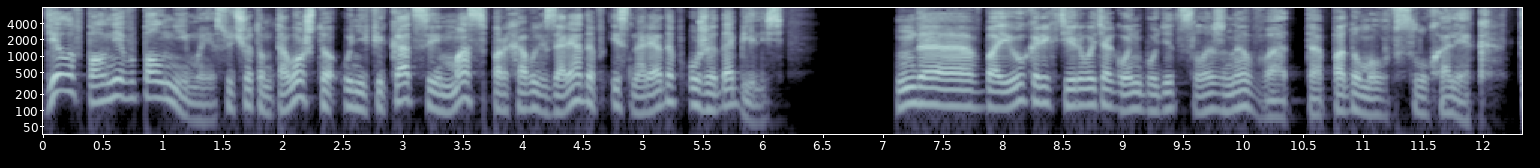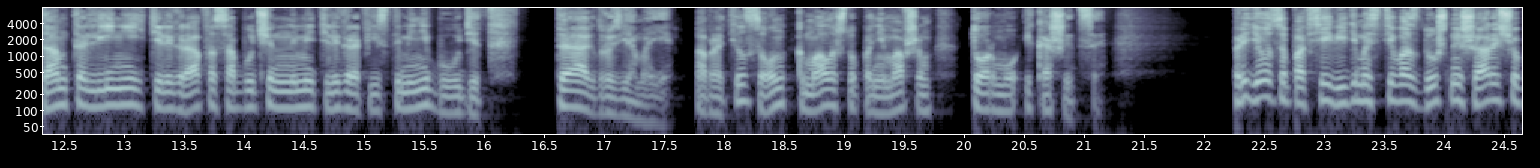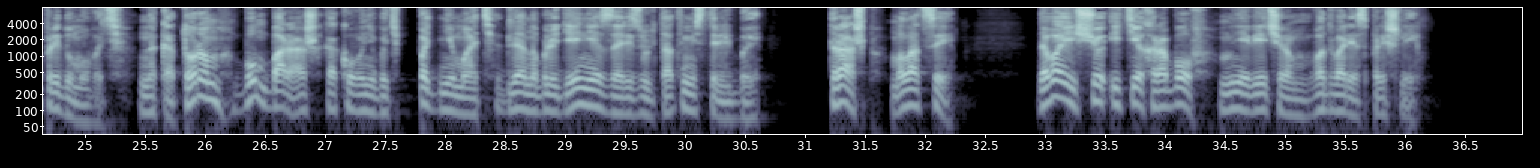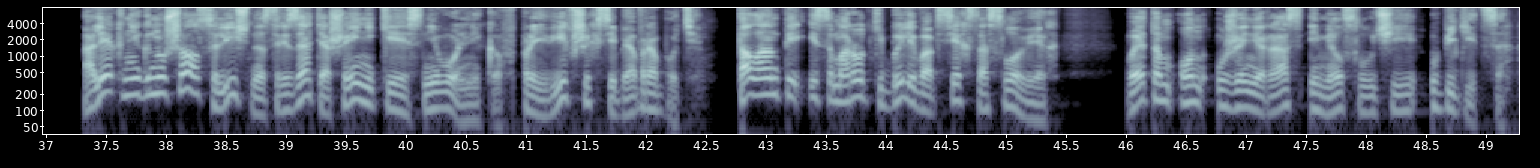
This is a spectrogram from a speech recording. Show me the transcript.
Дело вполне выполнимое, с учетом того, что унификации масс пороховых зарядов и снарядов уже добились – «Да, в бою корректировать огонь будет сложновато», — подумал вслух Олег. «Там-то линий телеграфа с обученными телеграфистами не будет. Так, друзья мои», — обратился он к мало что понимавшим Торму и Кашице. «Придется, по всей видимости, воздушный шар еще придумывать, на котором бомбараж какого-нибудь поднимать для наблюдения за результатами стрельбы. Трашп, молодцы. Давай еще и тех рабов мне вечером во дворец пришли». Олег не гнушался лично срезать ошейники с невольников, проявивших себя в работе. Таланты и самородки были во всех сословиях. В этом он уже не раз имел случаи убедиться.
